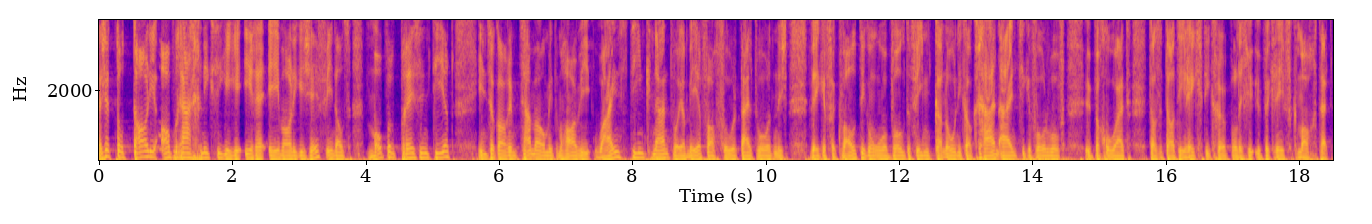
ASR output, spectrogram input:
Es war eine totale Abrechnung gegen ihren ehemaligen Chef, ihn als Mobber präsentiert, ihn sogar im Zusammenhang mit dem Harvey Weinstein genannt, wo ja mehr mehrfach verurteilt worden ist wegen Vergewaltigung, obwohl der Finn Canonica keinen einzigen Vorwurf bekommen hat, dass er da direkte körperliche Übergriffe gemacht hat.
